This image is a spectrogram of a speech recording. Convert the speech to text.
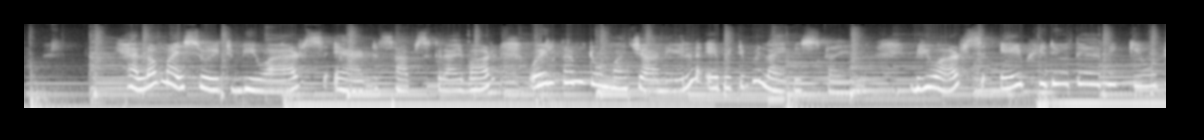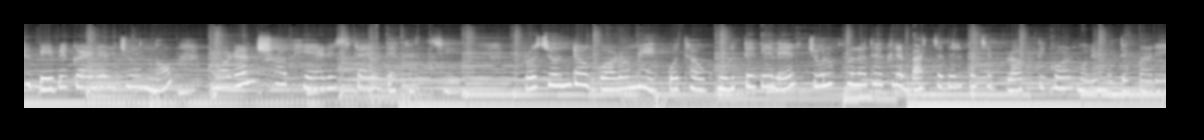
Hello my sweet viewers and subscriber welcome to my channel ABTV Lifestyle viewers এই ভিডিওতে আমি কিউট বেবি গার্লের জন্য মডার্ন সব হেয়ার স্টাইল দেখাচ্ছি প্রচণ্ড গরমে কোথাও ঘুরতে গেলে চুল খোলা থাকলে বাচ্চাদের কাছে বিরক্তিকর মনে হতে পারে।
